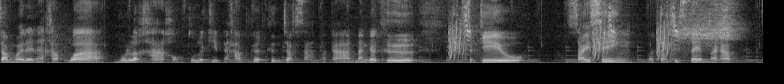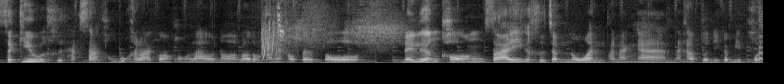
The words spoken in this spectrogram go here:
จำไว้เลยนะครับว่ามูลค่าของธุรกิจนะครับเกิดขึ้นจาก 3 ประการ นั่นก็คือสกิลไซซิ่งแล้วก็ซิสเต็มนะครับ สกิลก็คือทักษะของบุคลากรของเราเนาะเราต้องทำให้เขาเติบโต ในเรื่องของไซส์ก็คือจำนวนพนักงานนะครับตัวนี้ก็มีผล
